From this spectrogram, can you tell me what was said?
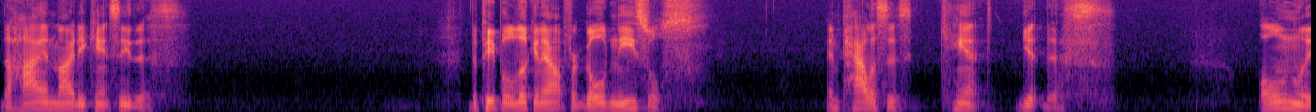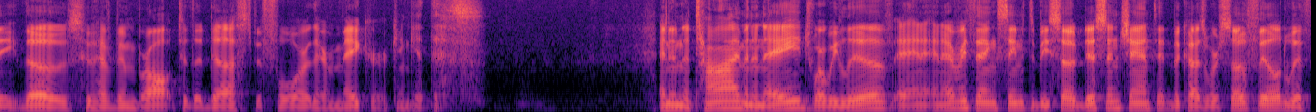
The high and mighty can't see this. The people looking out for golden easels and palaces can't get this. Only those who have been brought to the dust before their Maker can get this. And in a time and an age where we live, and, and, everything seems to be so disenchanted because we're so filled with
